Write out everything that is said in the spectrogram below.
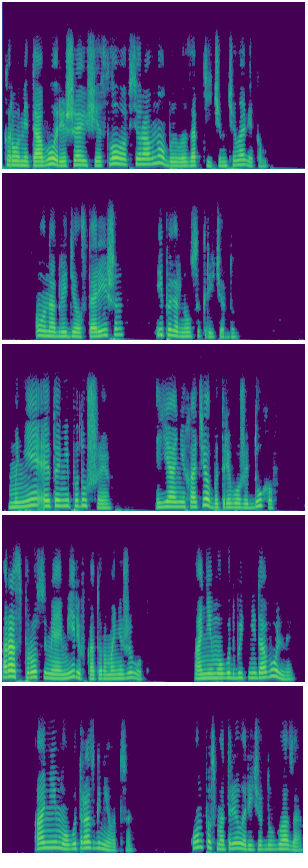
Кроме того, решающее слово все равно было за птичьим человеком. Он оглядел старейшин и повернулся к Ричарду. «Мне это не по душе. Я не хотел бы тревожить духов расспросами о мире, в котором они живут. Они могут быть недовольны. Они могут разгневаться». Он посмотрел Ричарду в глаза.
